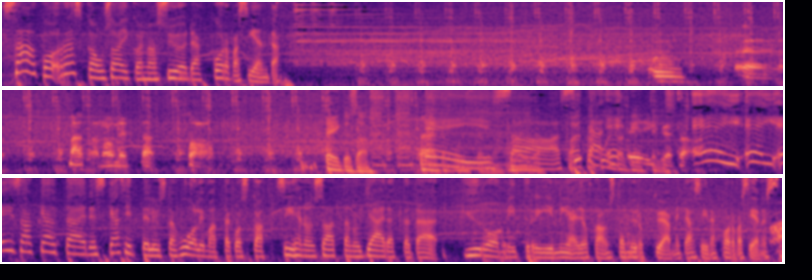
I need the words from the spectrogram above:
Saako raskausaikana syödä korvasientä? Mm, öö, mä sanon, että saa. Eikö saa? Ei saa. Sitä ei, ei, ei, ei saa käyttää edes käsittelystä huolimatta, koska siihen on saattanut jäädä tätä gyromitriiniä, joka on sitä myrkkyä, mitä siinä korvasienessä.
